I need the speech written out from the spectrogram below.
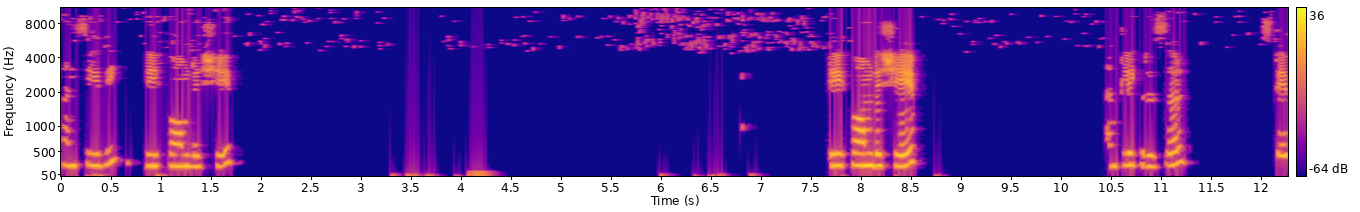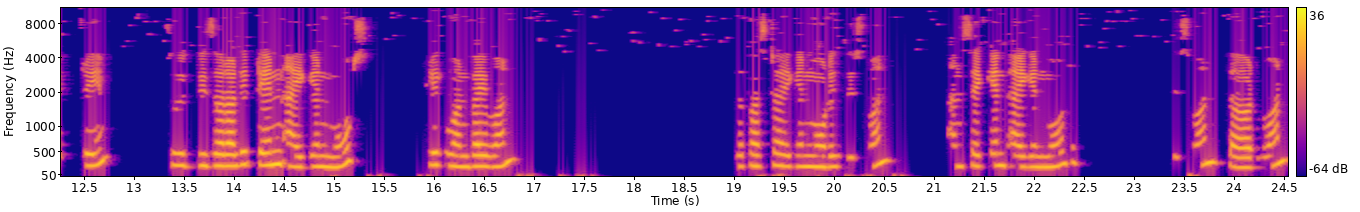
and see the deformed shape. Deformed shape. And click result. Step frame. So these are all the 10 eigen modes. Click one by one. The first eigen mode is this one. And second eigen mode this one. Third one.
